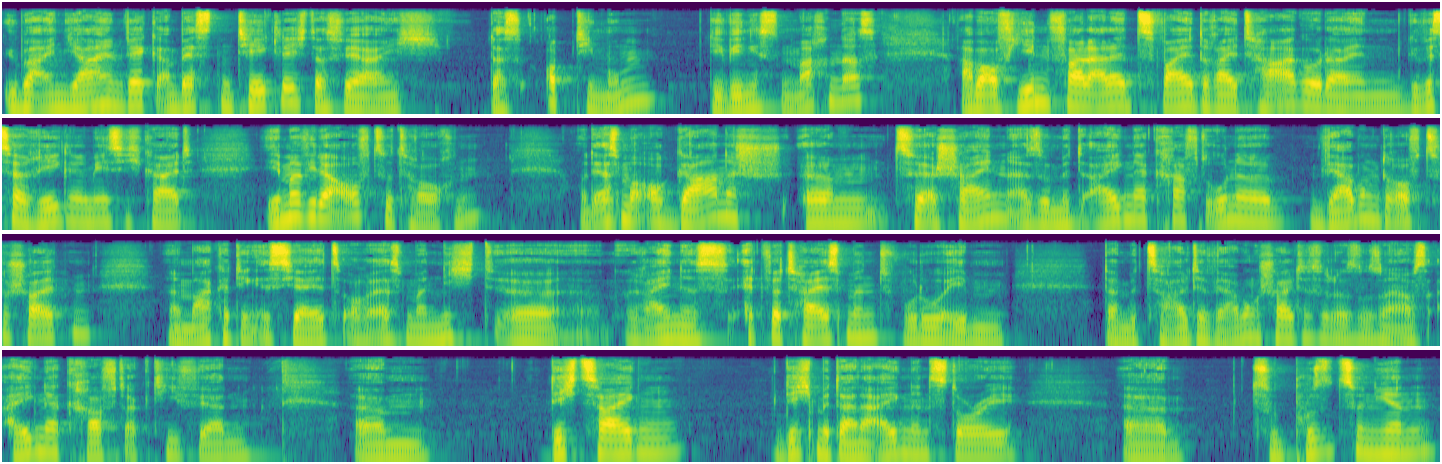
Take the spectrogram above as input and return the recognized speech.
über ein Jahr hinweg, am besten täglich, das wäre eigentlich das Optimum, die wenigsten machen das. Aber auf jeden Fall alle zwei, drei Tage oder in gewisser Regelmäßigkeit immer wieder aufzutauchen und erstmal organisch ähm, zu erscheinen, also mit eigener Kraft, ohne Werbung drauf zu schalten. Marketing ist ja jetzt auch erstmal nicht äh, reines Advertisement, wo du eben dann bezahlte Werbung schaltest oder so, sondern aus eigener Kraft aktiv werden. Ähm, dich zeigen, dich mit deiner eigenen Story äh, zu positionieren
